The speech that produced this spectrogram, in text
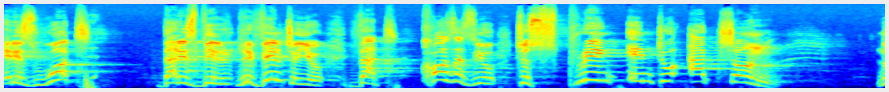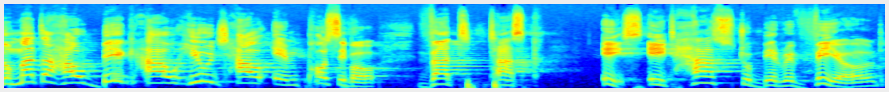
it is what that is revealed to you that causes you to spring into action. No matter how big, how huge, how impossible that task is, it has to be revealed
